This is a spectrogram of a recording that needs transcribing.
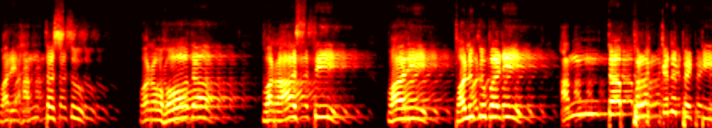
వారి అంతస్తు వారి హోదా వారి ఆస్తి వారి పలుకుబడి అంత ప్రక్కన పెట్టి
